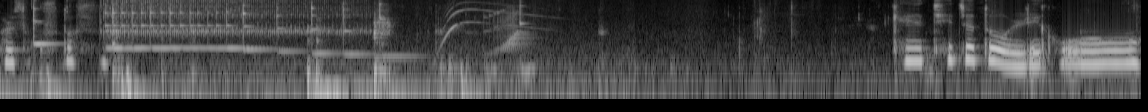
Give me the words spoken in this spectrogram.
벌써 굳었어. 이렇게 치즈도 올리고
